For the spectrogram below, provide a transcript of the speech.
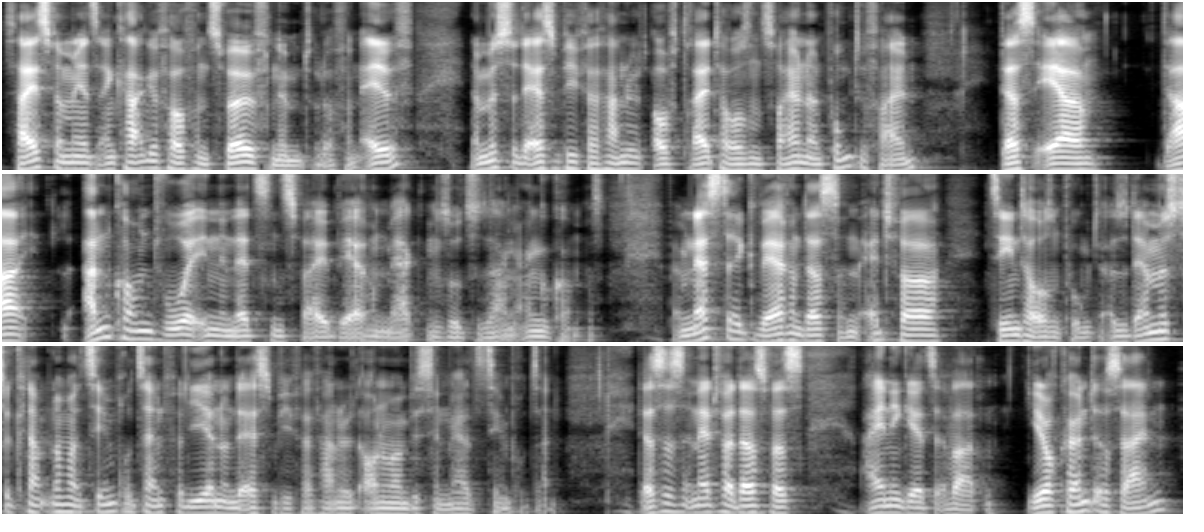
Das heißt, wenn man jetzt ein KGV von 12 nimmt oder von 11, dann müsste der S&P 500 auf 3200 Punkte fallen, dass er da ankommt, wo er in den letzten zwei Bärenmärkten sozusagen angekommen ist. Beim Nasdaq wären das in etwa 10.000 Punkte. Also der müsste knapp nochmal 10% verlieren und der S&P 500 auch nochmal ein bisschen mehr als 10%. Das ist in etwa das, was einige jetzt erwarten. Jedoch könnte es sein,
